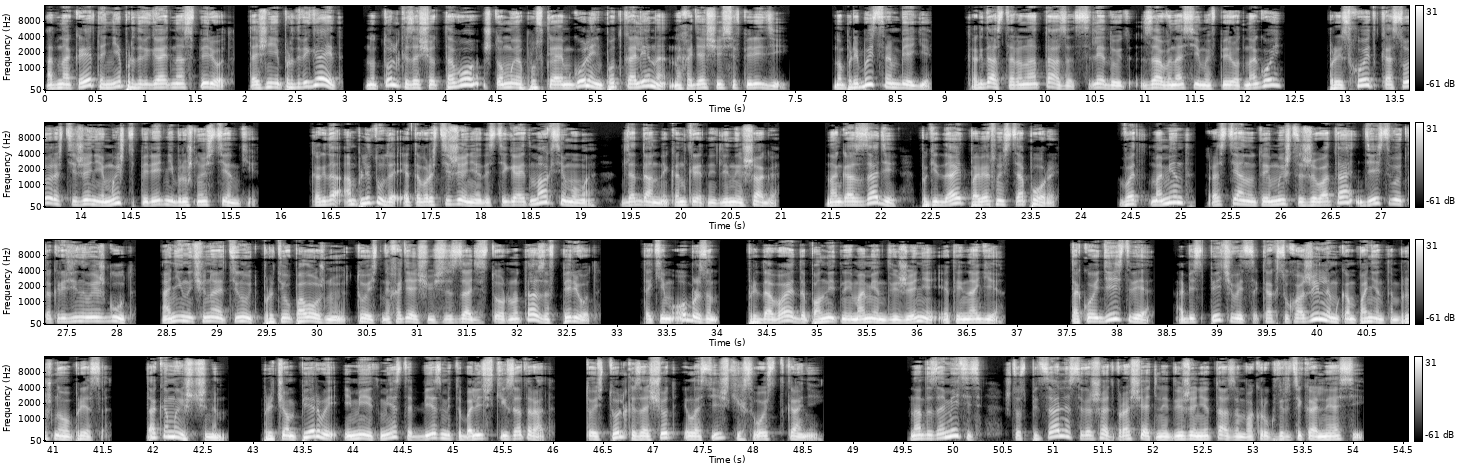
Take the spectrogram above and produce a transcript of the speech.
Однако это не продвигает нас вперед, точнее продвигает, но только за счет того, что мы опускаем голень под колено, находящееся впереди. Но при быстром беге, когда сторона таза следует за выносимой вперед ногой, происходит косое растяжение мышц передней брюшной стенки. Когда амплитуда этого растяжения достигает максимума для данной конкретной длины шага, нога сзади покидает поверхность опоры. В этот момент растянутые мышцы живота действуют как резиновый жгут. Они начинают тянуть противоположную, то есть находящуюся сзади сторону таза вперед, таким образом придавая дополнительный момент движения этой ноге. Такое действие обеспечивается как сухожильным компонентом брюшного пресса, так и мышечным. Причем первый имеет место без метаболических затрат, то есть только за счет эластических свойств тканей. Надо заметить, что специально совершать вращательные движения тазом вокруг вертикальной оси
